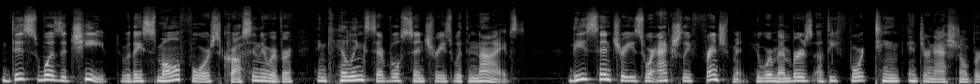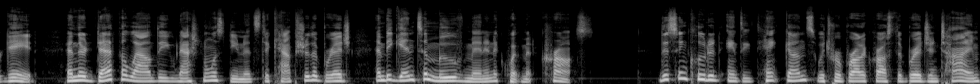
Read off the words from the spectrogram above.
This was achieved with a small force crossing the river and killing several sentries with knives. These sentries were actually Frenchmen who were members of the 14th International Brigade, and their death allowed the nationalist units to capture the bridge and begin to move men and equipment across. This included anti tank guns, which were brought across the bridge in time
